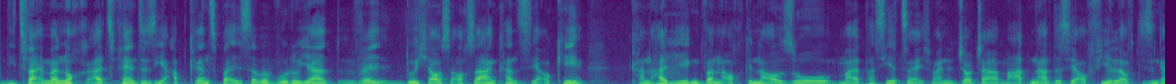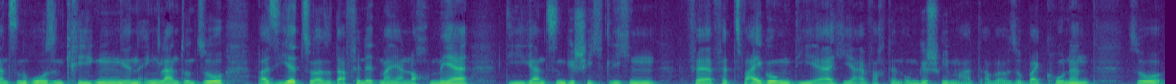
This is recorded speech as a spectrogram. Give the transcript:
die zwar immer noch als Fantasy abgrenzbar ist, aber wo du ja durchaus auch sagen kannst, ja, okay, kann halt Mhm. irgendwann auch genau so mal passiert sein. Ich meine, George R. R. Martin hat es ja auch viel auf diesen ganzen Rosenkriegen in England und so basiert. So. Also da findet man ja noch mehr die ganzen geschichtlichen Ver Verzweigungen, die er hier einfach dann umgeschrieben hat. Aber so bei Conan, so,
